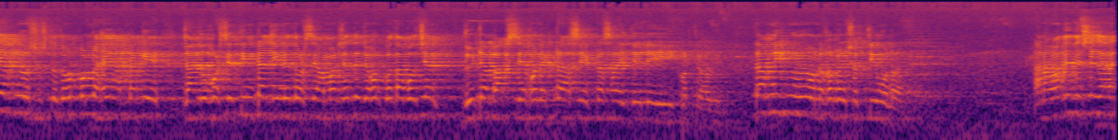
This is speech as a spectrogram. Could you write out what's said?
যে আপনি অসুস্থ। তখন বলল হ্যাঁ আপনাকে জাদু করছে, তিনটা জিনে ধরছে। আমার সাথে যখন কথা বলছেন, দুইটা বাক্সে এখন একটা আছে, একটা সাইড দিলে এই করতে হবে। তা আপনি মনে করবেন সত্যি মনে হয় আর আমাদের দেশে যারা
